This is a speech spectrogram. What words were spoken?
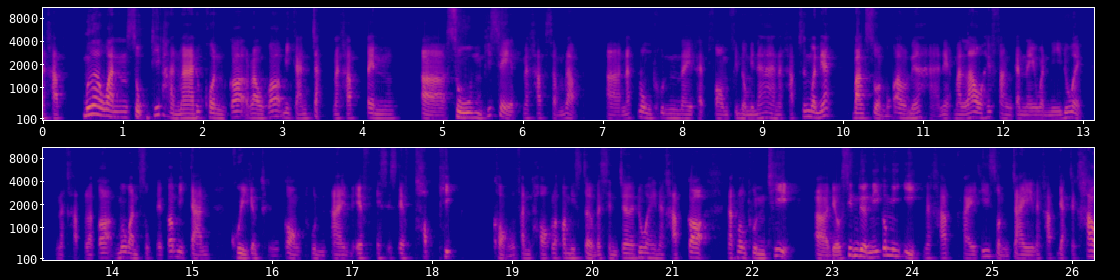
นะครับเมื่อวันศุกร์ที่ผ่านมาทุกคนก็เราก็มีการจัดนะครับเป็นซูมพิเศษนะครับสำหรับนักลงทุนในแพลตฟอร์มฟิโนเมนานะครับซึ่งวันนี้บางส่วนผมเอาเนื้อหาเนี่ยมาเล่าให้ฟังกันในวันนี้ด้วย นะครับแล้วก็เมื่อวันศุกร์เนี่ยก็มีการคุยกันถึงกองทุน IMF SSF Top Pick ของ f u n t a l k แล้วก็ Mr. Messenger ด้วยนะครับ ก็นักลงทุนที่เดี๋ยวสิ้นเดือนนี้ก็มีอีกนะครับ ใครที่สนใจนะครับ อยากจะเข้า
